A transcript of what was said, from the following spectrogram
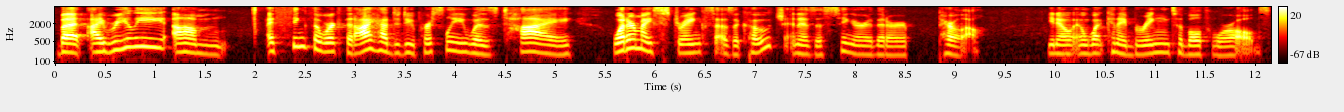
But I really, um, I think the work that I had to do personally was tie what are my strengths as a coach and as a singer that are parallel, you know, and what can I bring to both worlds?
